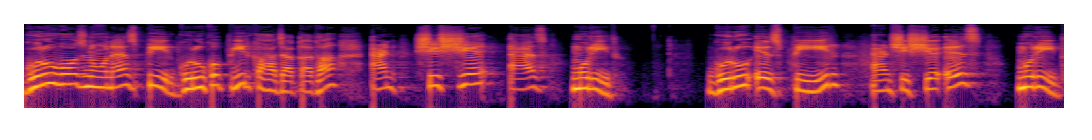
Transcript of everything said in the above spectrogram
गुरु वॉज़ नोन एज पीर। गुरु को पीर कहा जाता था एंड शिष्य एज मुरीद। गुरु इज़ पीर एंड शिष्य इज़ मुरीद।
